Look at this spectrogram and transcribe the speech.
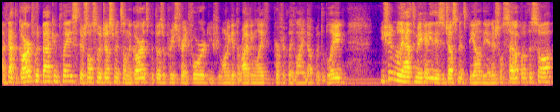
I've got the guard put back in place. There's also adjustments on the guards, but those are pretty straightforward if you want to get the riving knife perfectly lined up with the blade. You shouldn't really have to make any of these adjustments beyond the initial setup of the saw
